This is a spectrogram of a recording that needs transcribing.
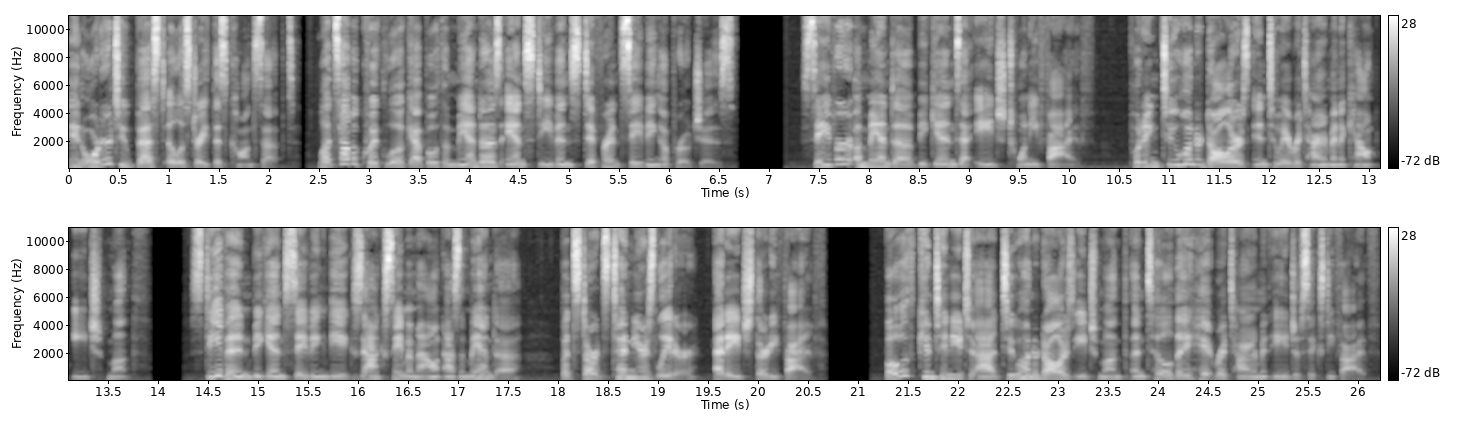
In order to best illustrate this concept, let's have a quick look at both Amanda's and Stephen's different saving approaches. Saver Amanda begins at age 25, putting $200 into a retirement account each month. Stephen begins saving the exact same amount as Amanda, but starts 10 years later at age 35. Both continue to add $200 each month until they hit retirement age of 65.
